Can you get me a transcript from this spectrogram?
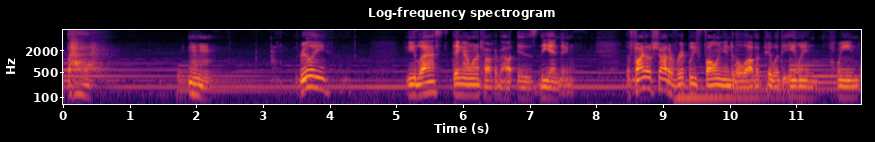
mm. Really, the last thing I want to talk about is the ending. The final shot of Ripley falling into the lava pit with the alien queen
